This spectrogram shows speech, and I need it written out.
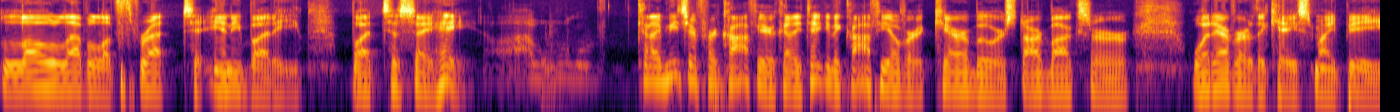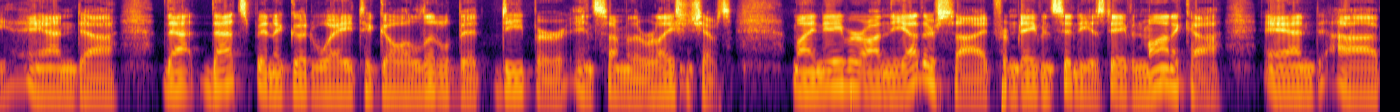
low level of threat to anybody. But to say, hey, can I meet you for coffee or can I take you to coffee over at Caribou or Starbucks or whatever the case might be? And uh, that that's been a good way to go a little bit deeper in some of the relationships. My neighbor on the other side from Dave and Cindy is Dave and Monica, and uh,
